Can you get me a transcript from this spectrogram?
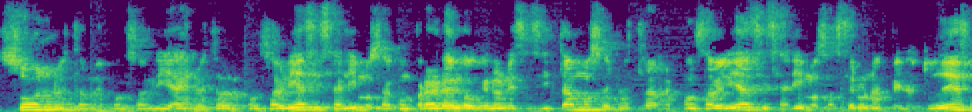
son nuestra responsabilidad. Es nuestra responsabilidad si salimos a comprar algo que no necesitamos, es nuestra responsabilidad si salimos a hacer una pelotudez,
